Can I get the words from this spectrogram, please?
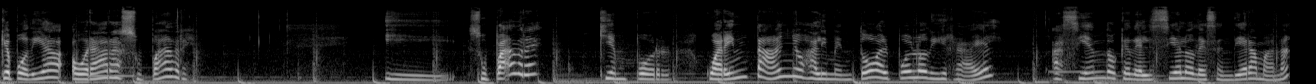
que podía orar a su Padre. Y su Padre, quien por 40 años alimentó al pueblo de Israel, haciendo que del cielo descendiera maná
